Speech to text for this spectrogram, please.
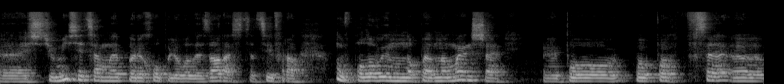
е, щомісяця. Ми перехоплювали. Зараз ця цифра ну в половину, напевно, менше. Е, По, по, по все е,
